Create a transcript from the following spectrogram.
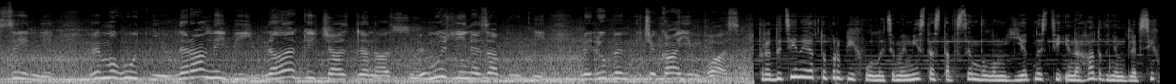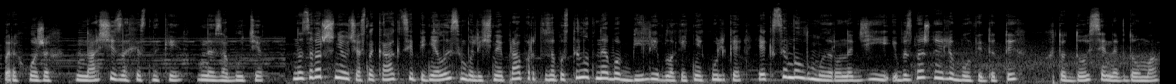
Сильні, ви могутні, в неравний бій, в нелегкий час для нас. Ви мужні й незабутні. Ми любимо і чекаємо вас. Традиційний автопробіг вулицями міста став символом єдності і нагадуванням для всіх перехожих. Наші захисники не забуті. На завершення учасника акції підняли символічний прапор та запустили в небо білі і блакитні кульки як символ миру, надії і безмежної любові до тих, хто досі не вдома.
